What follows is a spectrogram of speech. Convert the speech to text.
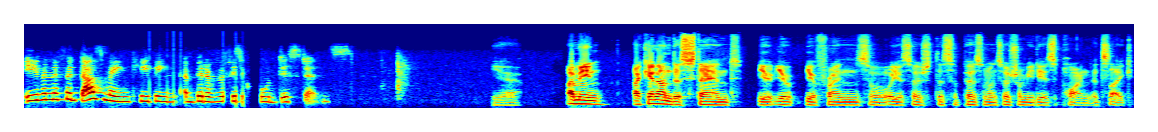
even if it does mean keeping a bit of a physical distance. Yeah, I mean, I can understand your your your friends or your social this person on social media's point. It's like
